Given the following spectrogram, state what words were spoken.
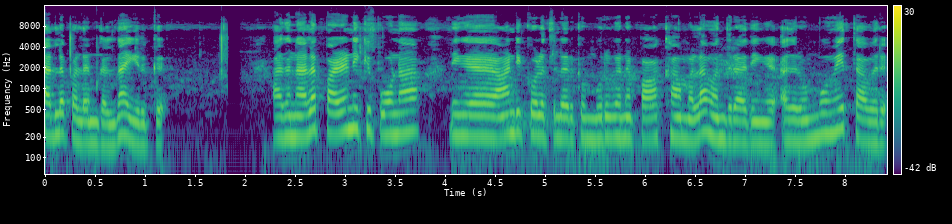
நல்ல பலன்கள் தான் இருக்குது அதனால் பழனிக்கு போனால் நீங்கள் ஆண்டிக்கோலத்தில் இருக்க முருகனை பார்க்காமலாம் வந்துடாதீங்க அது ரொம்பவுமே தவறு.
